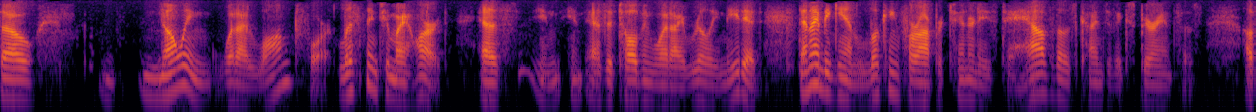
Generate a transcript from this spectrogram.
so knowing what I longed for, listening to my heart as in, in, as it told me what I really needed, then I began looking for opportunities to have those kinds of experiences of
